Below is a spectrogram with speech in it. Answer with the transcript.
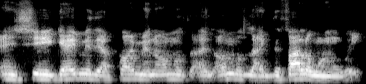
and she gave me the appointment almost almost like the following week.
